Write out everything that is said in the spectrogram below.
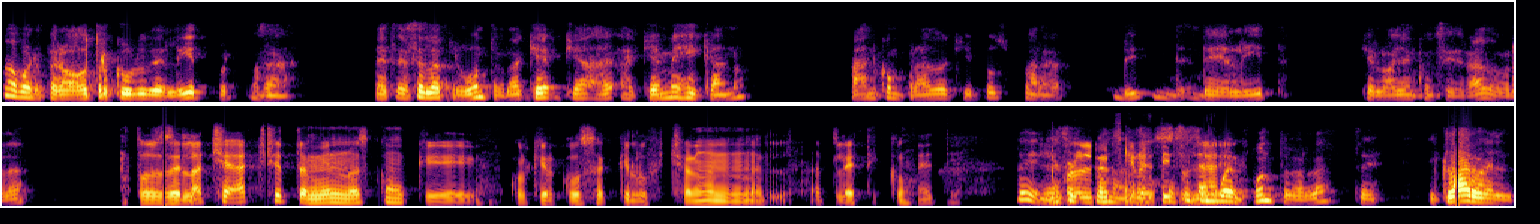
No, bueno, pero otro club de elite, o sea, es- esa es la pregunta, ¿verdad? ¿Qué, qué- a, a qué mexicano han comprado equipos para de, de- de elite que lo hayan considerado, verdad? Pues el HH también no es como que cualquier cosa que lo ficharon en el Atlético. Sí, El ese, problema es que no es ese es un buen punto, ¿verdad? Sí. Y claro, el,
